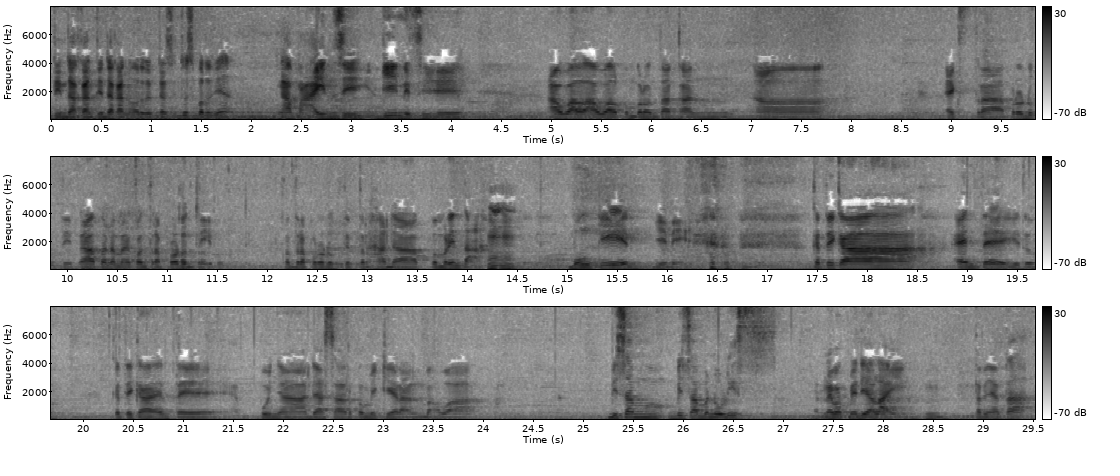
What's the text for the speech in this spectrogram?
tindakan-tindakan otoritas itu sebenarnya ngapain sih? Gini sih, awal-awal pemberontakan eh, ekstra produktif, apa namanya kontraproduktif, kontraproduktif terhadap pemerintah. Mm-mm. Mungkin gini, ketika ente gitu, ketika ente punya dasar pemikiran bahwa bisa bisa menulis lewat media lain, ternyata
